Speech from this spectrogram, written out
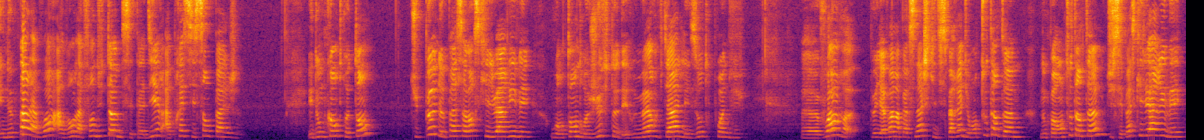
et ne pas l'avoir avant la fin du tome, c'est-à-dire après 600 pages? Et donc entre-temps, tu peux ne pas savoir ce qui lui est arrivé, ou entendre juste des rumeurs via les autres points de vue. Euh, voire, peut y avoir un personnage qui disparaît durant tout un tome. Donc pendant tout un tome, tu sais pas ce qui lui est arrivé.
